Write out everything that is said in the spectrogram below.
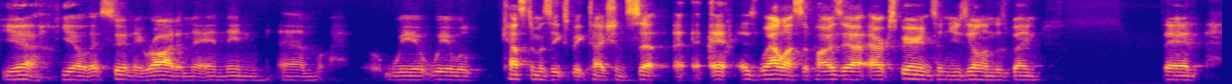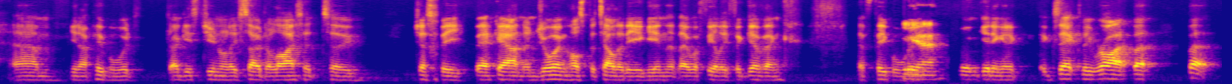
yeah, yeah, well, that's certainly right. And and then um, where where will customers' expectations sit as well? I suppose our, our experience in New Zealand has been that um, you know people would, I guess, generally so delighted to just be back out and enjoying hospitality again that they were fairly forgiving if people weren't, yeah. weren't getting it exactly right. But but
